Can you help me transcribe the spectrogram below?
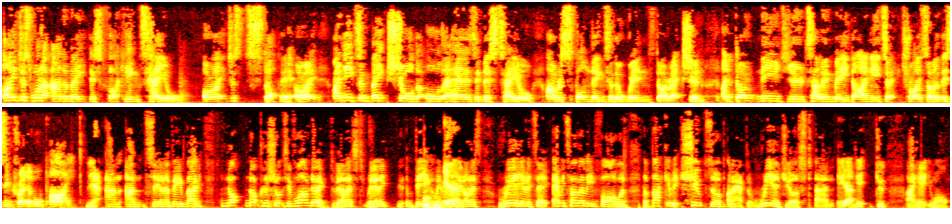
I just want to animate this fucking tail. All right, just stop it. All right, I need to make sure that all the hairs in this tail are responding to the wind direction. I don't need you telling me that I need to try some of this incredible pie. Yeah, and and sitting in a beanbag, not not constructive. What I'm doing, to be honest, really, being Yeah. Being honest, really irritating. Every time I lean forward, the back of it shoots up, and I have to readjust, and it, Yeah. it just, I hate you all.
